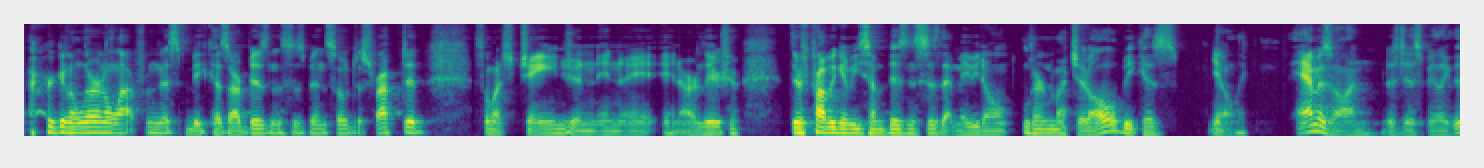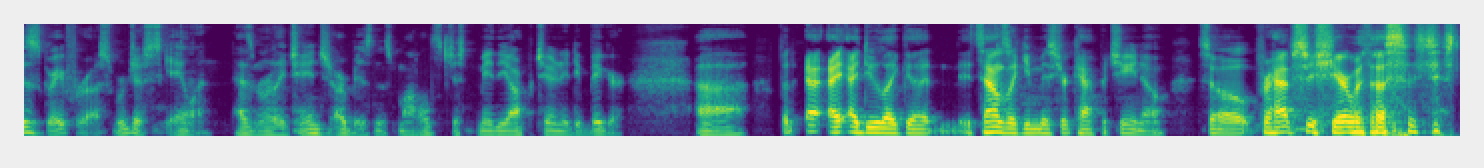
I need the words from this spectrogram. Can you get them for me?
are gonna learn a lot from this because our business has been so disrupted, so much change in in in our leadership. There's probably gonna be some businesses that maybe don't learn much at all because you know like Amazon is just be like this is great for us. We're just scaling. Hasn't really changed our business models. Just made the opportunity bigger. Uh, but I, I, do like that. It sounds like you miss your cappuccino. So perhaps just share with us just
